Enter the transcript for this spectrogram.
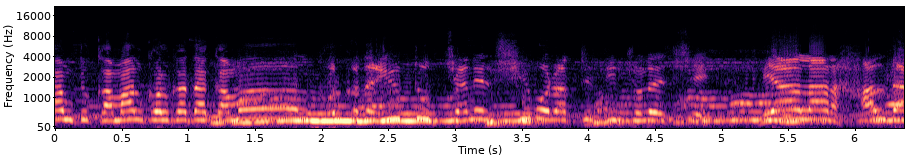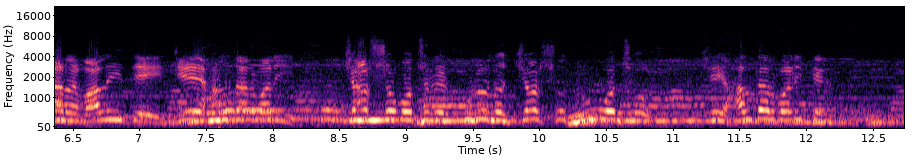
Welcome to Kamal Kolkata Kamal Kolkata YouTube channel শিবরাত্রির দিন চলে এসেছে বেয়ালার হালদার বাড়িতে যে হালদার বাড়ি চারশো বছরের পুরনো, চারশো দু বছর সেই হালদার বাড়িতে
